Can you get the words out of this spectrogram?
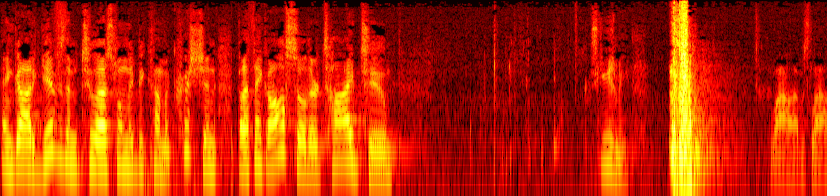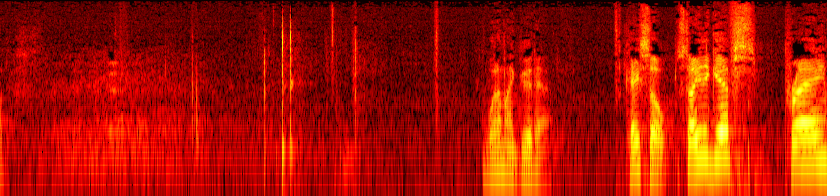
and God gives them to us when we become a Christian, but I think also they're tied to Excuse me. wow, that was loud. What am I good at? Okay, so study the gifts, pray.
